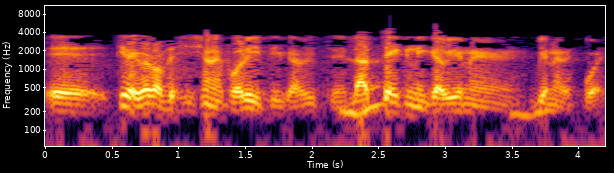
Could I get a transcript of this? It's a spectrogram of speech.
eh, tiene que ver con decisiones políticas, ¿viste? La técnica viene, viene después.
